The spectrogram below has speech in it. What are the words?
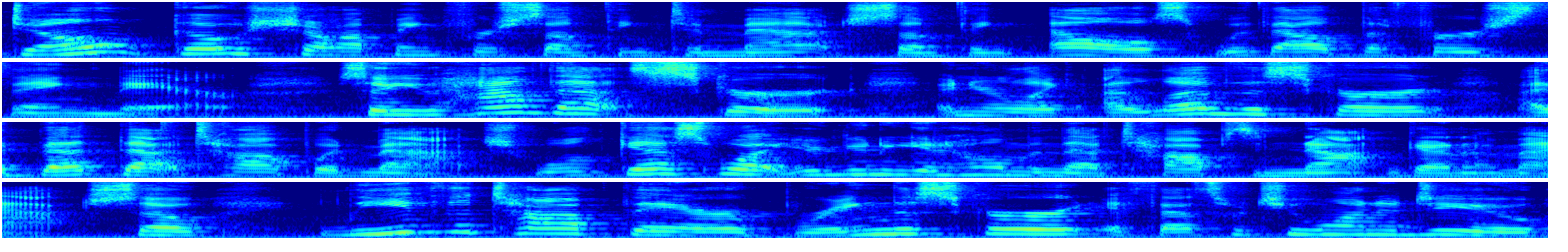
don't go shopping for something to match something else without the first thing there. So you have that skirt and you're like, I love the skirt. I bet that top would match. Well, guess what? You're going to get home and that top's not going to match. So leave the top there, bring the skirt if that's what you want to do,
